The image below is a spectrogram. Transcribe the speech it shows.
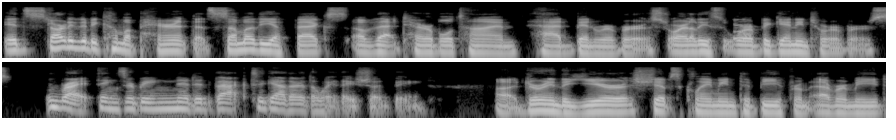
it's starting to become apparent that some of the effects of that terrible time had been reversed, or at least were beginning to reverse. Right. Things are being knitted back together the way they should be. Uh, during the year, ships claiming to be from Evermeet,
